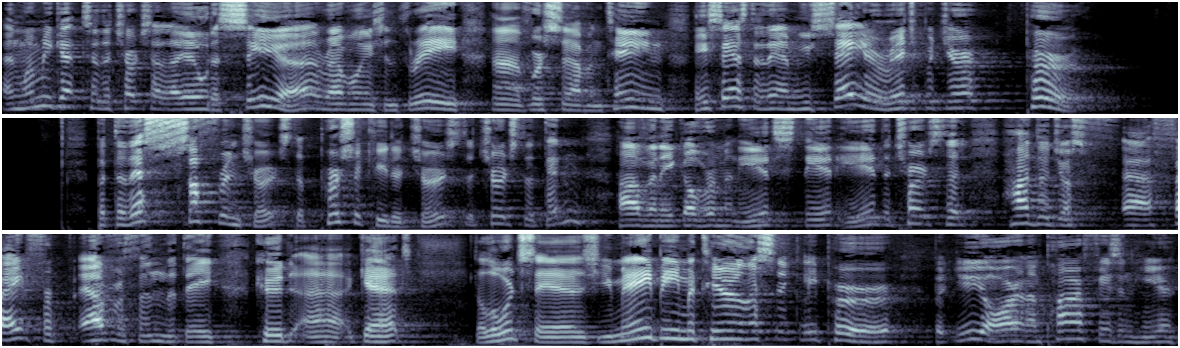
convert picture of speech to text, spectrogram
And when we get to the church at Laodicea, Revelation 3, uh, verse 17, he says to them, You say you're rich, but you're poor. But to this suffering church, the persecuted church, the church that didn't have any government aid, state aid, the church that had to just uh, fight for everything that they could uh, get, the Lord says, You may be materialistically poor, but you are, and I'm paraphrasing here,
